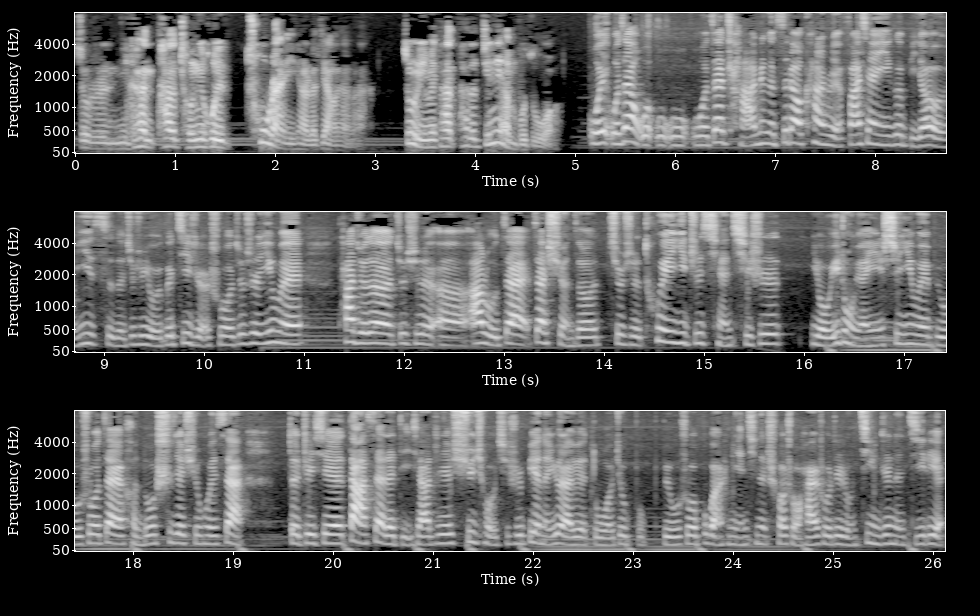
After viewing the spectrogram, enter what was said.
就是你看他的成绩会突然一下的降下来，就是因为他他的经验不足。我我在我我我我在查那个资料看的时候也发现一个比较有意思的，就是有一个记者说，就是因为他觉得就是呃阿鲁在在选择就是退役之前，其实有一种原因是因为比如说在很多世界巡回赛。的这些大赛的底下，这些需求其实变得越来越多，就不，比如说，不管是年轻的车手，还是说这种竞争的激烈，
